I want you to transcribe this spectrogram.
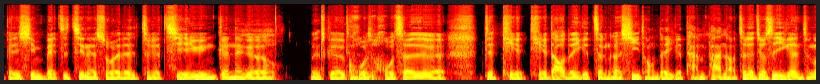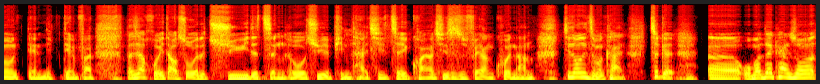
跟新北之间的所谓的这个捷运跟那个。这个火火车这个这铁铁道的一个整合系统的一个谈判哦，这个就是一个很成功的典典范。但是要回到所谓的区域的整合或区域的平台，其实这一块啊，其实是非常困难的。建中你怎么看这个？呃，我们在看说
